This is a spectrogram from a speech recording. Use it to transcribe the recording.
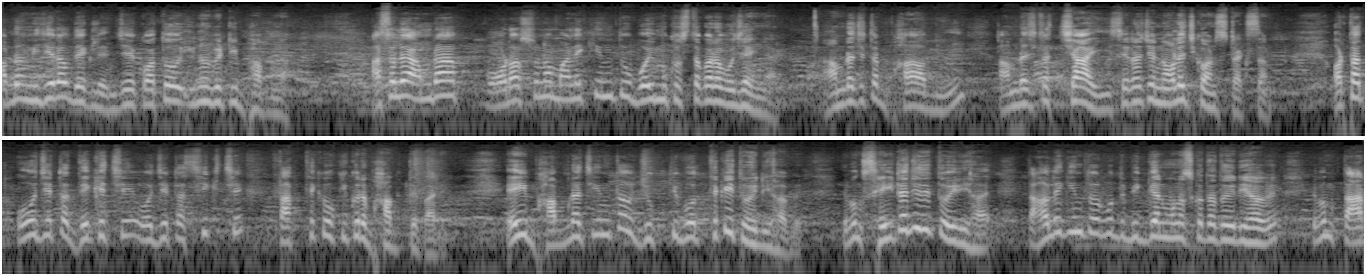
আপনারা নিজেরাও দেখলেন যে কত ইনোভেটিভ ভাবনা। আসলে আমরা পড়াশোনা মানে কিন্তু বই মুখস্থ করা বোঝাই না। আমরা যেটা ভাবি, আমরা যেটা চাই, সেটা হচ্ছে নলেজ কনস্ট্রাকশন অর্থাৎ ও যেটা দেখেছে, ও যেটা শিখছে, তার থেকে ও কী করে ভাবতে পারে? এই ভাবনা চিন্তাও যুক্তিবোধ থেকেই তৈরি হবে। এবং সেইটা যদি তৈরি হয়, তাহলে কিন্তু ওর মধ্যে বিজ্ঞান মনস্কতা তৈরি হবে এবং তার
